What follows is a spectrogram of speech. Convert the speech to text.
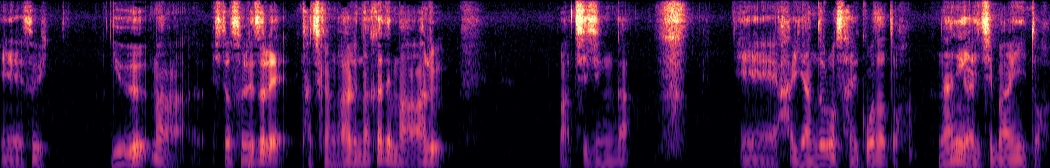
えー、そういう、まあ、人それぞれ価値観がある中で、まあ、ある、まあ、知人が、えー、ハイアンドロー最高だと。何が一番いいと。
